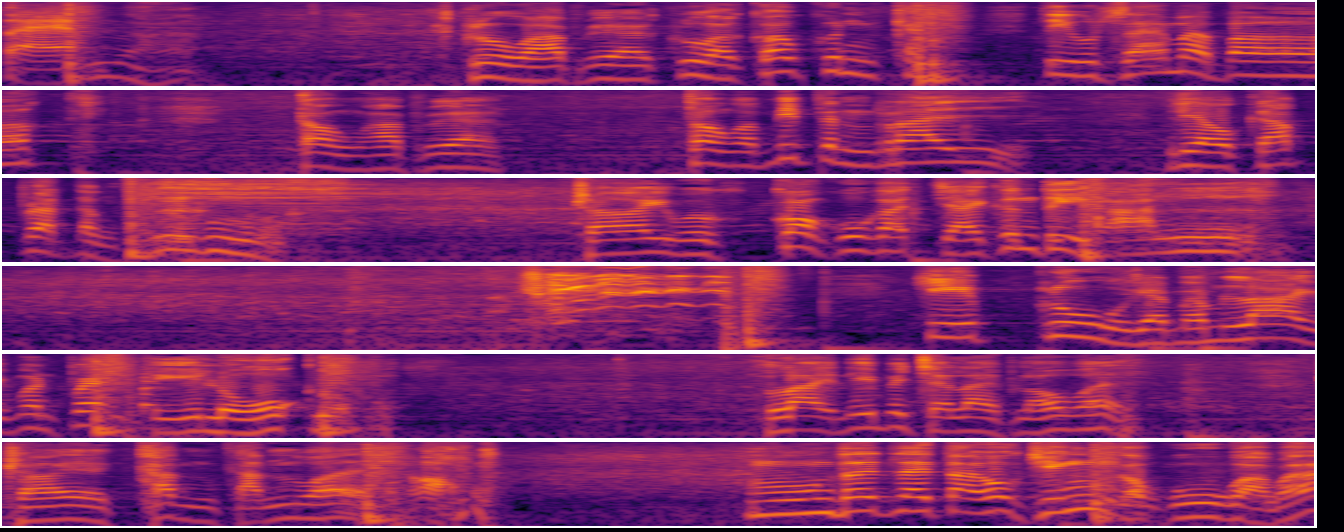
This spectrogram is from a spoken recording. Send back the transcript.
แตนว่ะครูว่าเพื่อครูว่าขอบคุณค่ะติวสามาบอกต้องว่าเพื่อต้องว่าไม่เป็นไรเลี้ยวครับประดังพึ่งใช่เว่าก็กูกระจายขึ้นที่กันจีบกลูอย่ามันไล่มันแป้นตีโหลกอยู่ไล่นี้ไม่ใช่ไล่เปล่าไว้ ใช่ขั้นกันไว้เอาอืมได้ได้ตายหกชิงกับกูกว่าว่า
